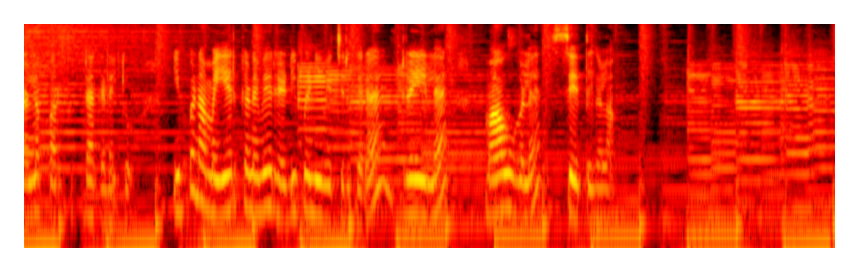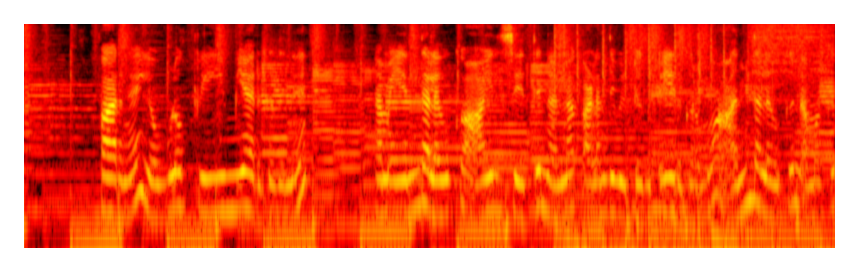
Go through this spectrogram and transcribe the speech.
நல்லா பர்ஃபெக்டாக கிடைக்கும். இப்போ நம்ம ஏற்கனவே ரெடி பண்ணி வச்சிருக்கிற ட்ரேயில் மாவுகளை சேர்த்துக்கலாம். பாருங்கள் எவ்வளோ க்ரீமியாக இருக்குதுன்னு. நம்ம எந்த அளவுக்கு ஆயில் சேர்த்து நல்லா கலந்து விட்டுக்கிட்டே இருக்கிறோமோ அந்த அளவுக்கு நமக்கு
